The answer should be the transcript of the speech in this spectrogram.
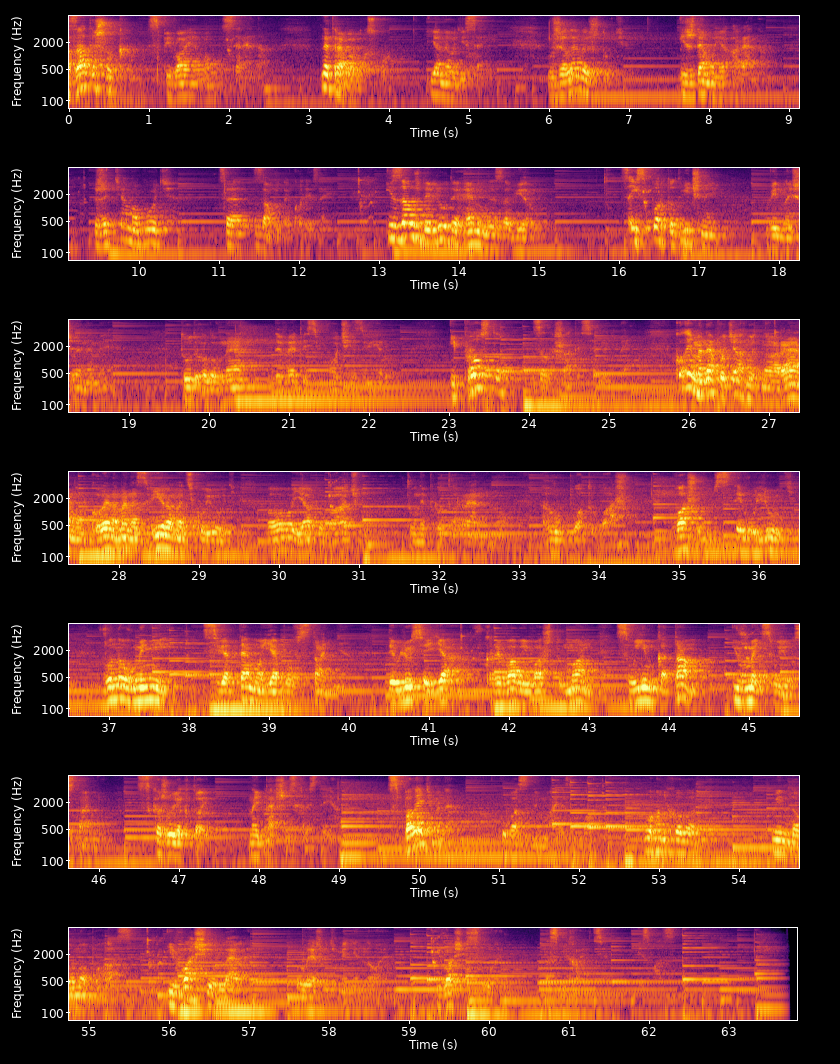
а затишок співає, мов сирена. Не треба воску, я не Одіссей. Вже леви ждуть, і жде моя арена. Життя, мабуть, це завжди колізей. І завжди люди гинули за віру. Цей спорт одвічний віднайшли не ми. Тут головне дивитись в очі звіру і просто залишатися людьми. Коли мене потягнуть на арену, коли на мене звіра нацькують, о, я побачу ту непроторенну глупоту вашу, вашу мстиву лють. Воно в мені, святе моє повстання. Дивлюся я в кривавий ваш туман своїм катам і вмить свою останню. Скажу, як той, найперший з християн. Спалить мене, у вас немає змоги. Вогонь холодний, він давно погас. І ваші леви лежуть мені ваші слуги насміхаються.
